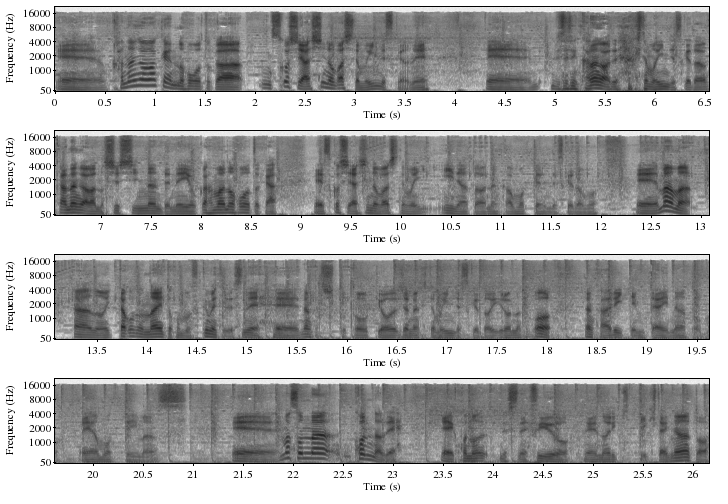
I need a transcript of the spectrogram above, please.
えー、神奈川県の方とか、少し足伸ばしてもいいんですけどね。えー、別に神奈川でなくてもいいんですけど、神奈川の出身なんでね、横浜の方とか、えー、少し足伸ばしてもいいなとはなんか思ってるんですけども、えー、まあまあ、あの、行ったことないとこも含めてですね、え、なんかちょっと東京じゃなくてもいいんですけど、いろんなとこをなんか歩いてみたいなとも、え、思っています。え、まあそんなこんなで、え、このですね、冬を、え、乗り切っていきたいなと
